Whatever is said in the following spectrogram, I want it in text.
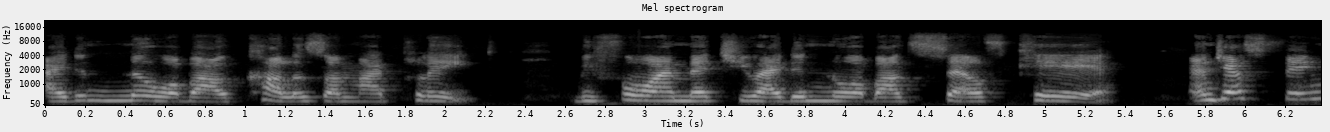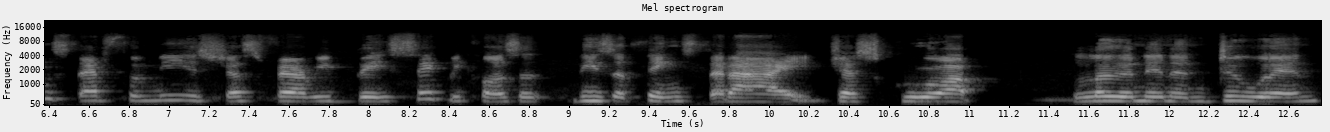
I didn't know about colors on my plate. Before I met you, I didn't know about self care. And just things that for me is just very basic because these are things that I just grew up learning and doing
